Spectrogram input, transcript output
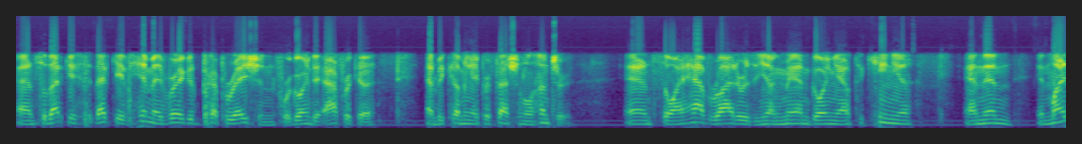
and so that gave, that gave him a very good preparation for going to Africa and becoming a professional hunter. And so I have Ryder as a young man going out to Kenya, and then in my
